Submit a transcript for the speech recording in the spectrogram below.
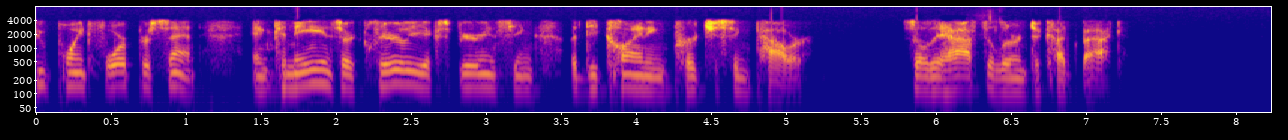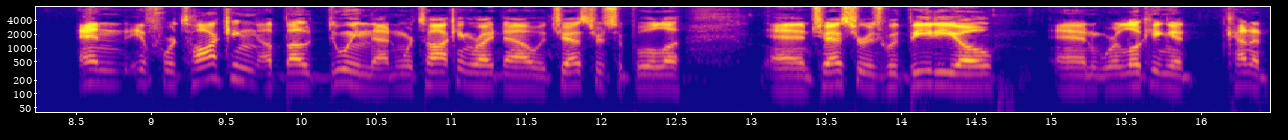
2.4%, and Canadians are clearly experiencing a declining purchasing power. So they have to learn to cut back. And if we're talking about doing that, and we're talking right now with Chester Sapula, and Chester is with BDO, and we're looking at kind of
